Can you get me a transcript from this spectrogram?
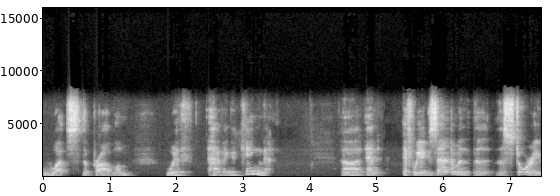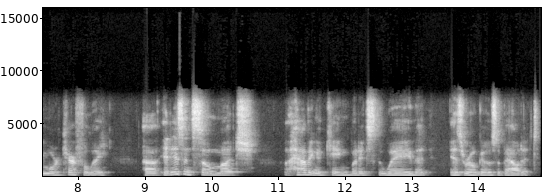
what's the problem with having a king then? Uh, and if we examine the, the story more carefully, uh, it isn't so much having a king, but it's the way that Israel goes about it.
